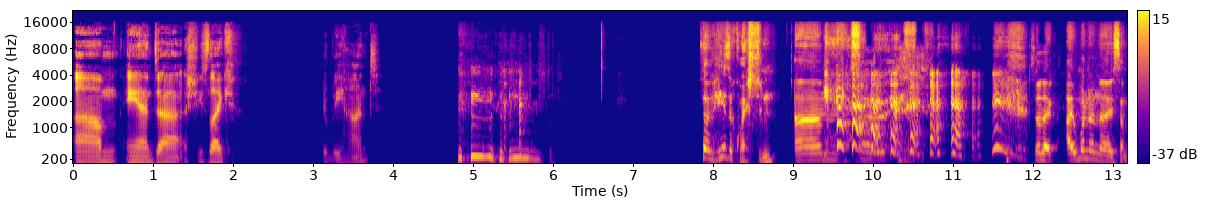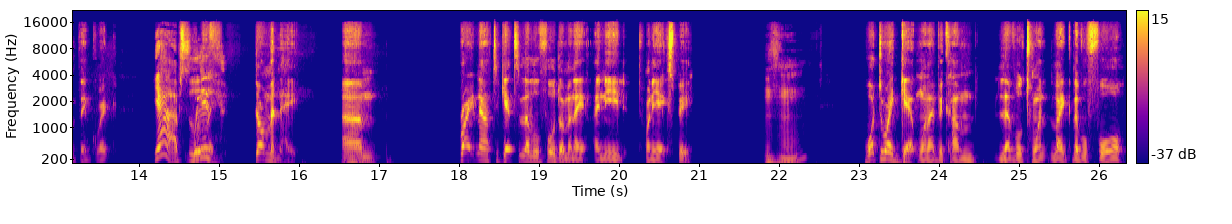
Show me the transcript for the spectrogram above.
Um, and uh, she's like, "Should we hunt?" So here's a question. Um, so, so look, I want to know something quick. Yeah, absolutely. With dominate, um, right now to get to level four dominate, I need 20 XP. mm-hmm. What do I get when I become level 20, like level four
